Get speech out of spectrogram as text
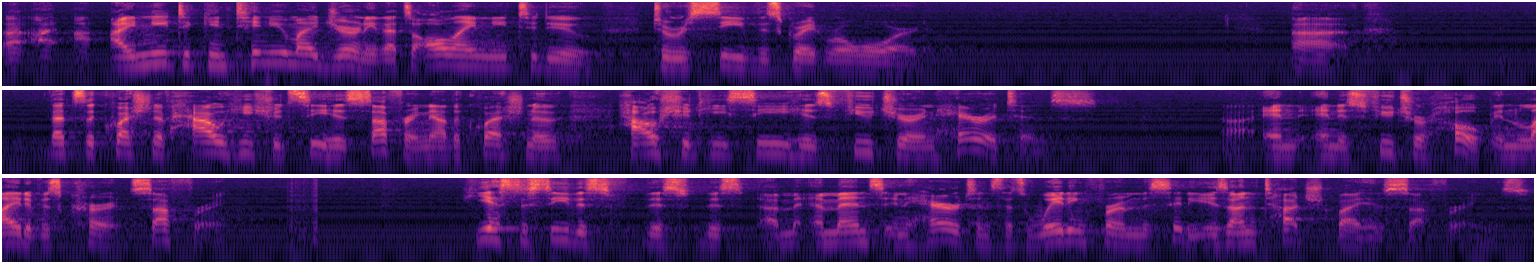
I, I, I, need to continue my journey. That's all I need to do to receive this great reward. Uh, that's the question of how he should see his suffering. Now, the question of how should he see his future inheritance uh, and, and his future hope in light of his current suffering. He has to see this, this, this immense inheritance that's waiting for him in the city is untouched by his sufferings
